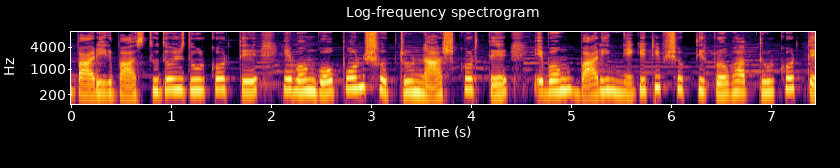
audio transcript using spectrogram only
বাড়ির বাস্তুদোষ দূর করতে এবং গোপন শত্রুর নাশ করতে এবং বাড়ির নেগেটিভ শক্তির প্রভাব দূর করতে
